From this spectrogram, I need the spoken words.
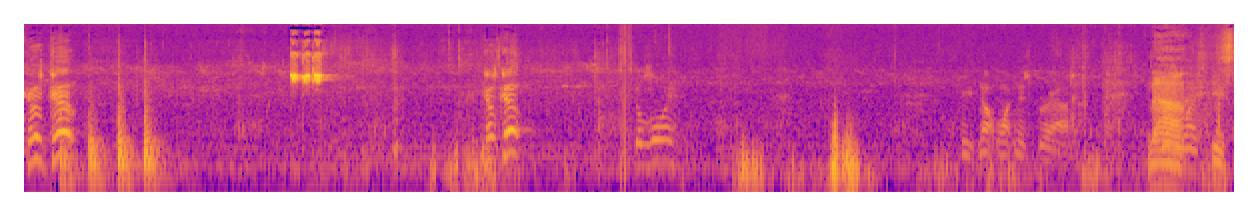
Go, go. Go, go. Good boy. He's not wanting this grass. No, he's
